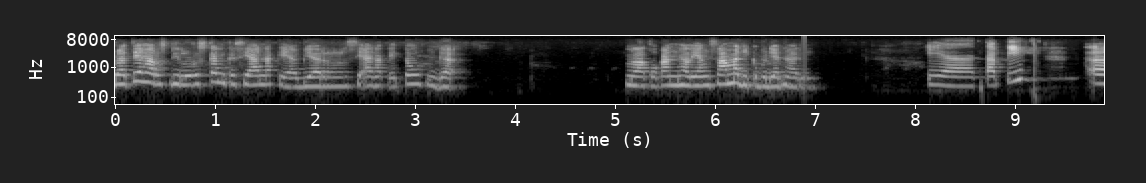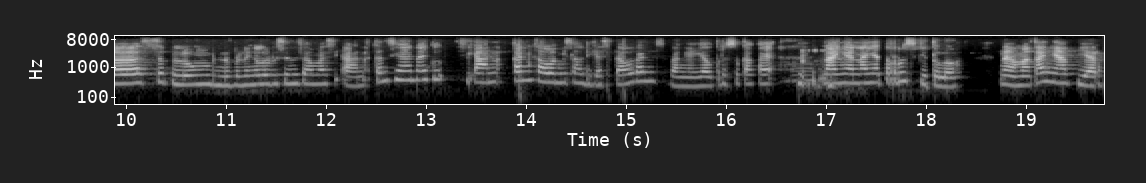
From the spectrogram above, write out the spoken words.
Berarti harus diluruskan ke si anak ya, biar si anak itu nggak melakukan hal yang sama di kemudian hari. Iya, tapi uh, sebelum benar-benar ngelurusin sama si anak, kan si anak itu si anak kan kalau misal dikasih tahu kan suka ngeyel terus suka kayak nanya-nanya terus gitu loh. Nah makanya biar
